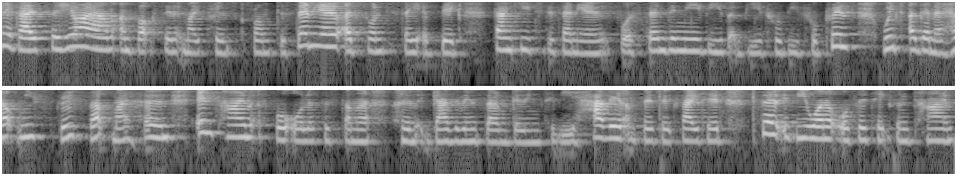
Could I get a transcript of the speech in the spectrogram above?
Okay guys, so here I am unboxing my prints from Desenio. I just wanted to say a big thank you to Desenio for sending me these beautiful, beautiful prints, which are gonna help me spruce up my home in time for all of the summer home gatherings that I'm going to be having. I'm so, so excited. So if you wanna also take some time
